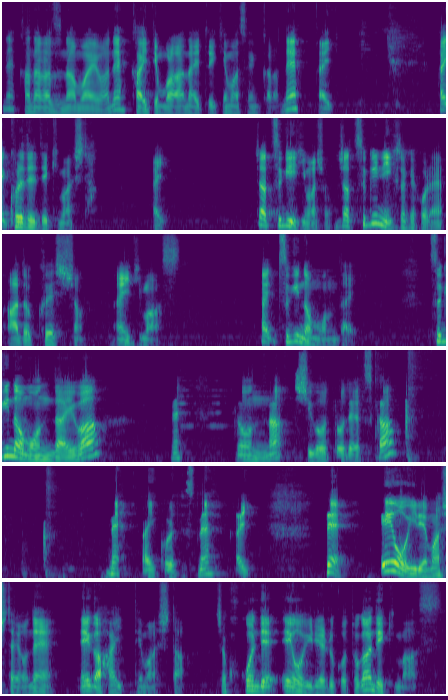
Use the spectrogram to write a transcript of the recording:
ね、必ず名前はね、書いてもらわないといけませんからね。はい。はい、これでできました。はい。じゃあ次行きましょう。じゃあ次に行くときはこれ、add question。はい、行きます。はい、次の問題。次の問題は、ね、どんな仕事ですか？ね。はい、これですね。はい。で、絵を入れましたよね。絵が入ってました。じゃあ、ここで絵を入れることができます。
